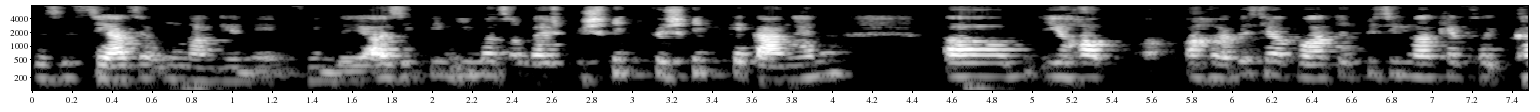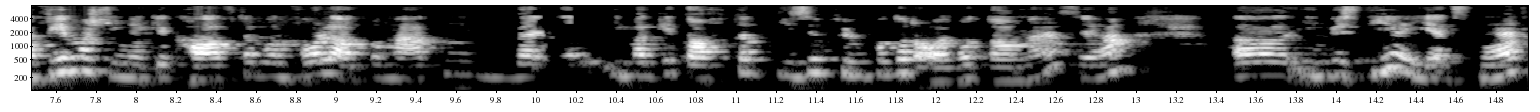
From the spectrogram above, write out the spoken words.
Das ist sehr, sehr unangenehm, finde ich. Also ich bin immer zum Beispiel Schritt für Schritt gegangen. Ähm, ich habe ein halbes Jahr gewartet, bis ich mal eine Kaffeemaschine gekauft habe, einen Vollautomaten, weil ich immer gedacht habe, diese 500 Euro damals, ja, äh, investiere jetzt nicht.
